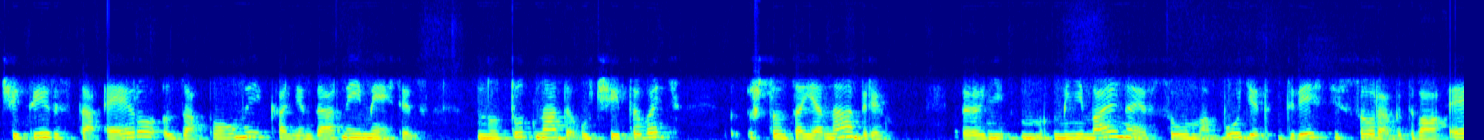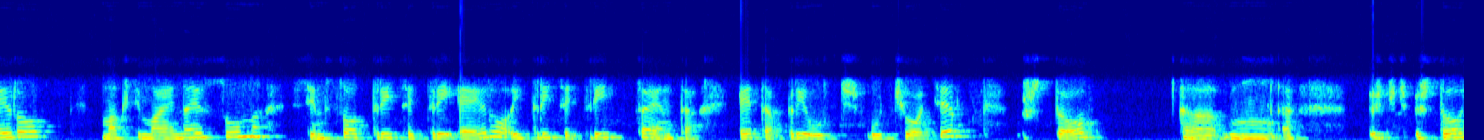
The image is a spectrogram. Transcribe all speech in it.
400 евро за полный календарный месяц. Но тут надо учитывать, что за январь э, минимальная сумма будет 242 евро, максимальная сумма 733 евро и 33 цента. Это при уч учете, что э, что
